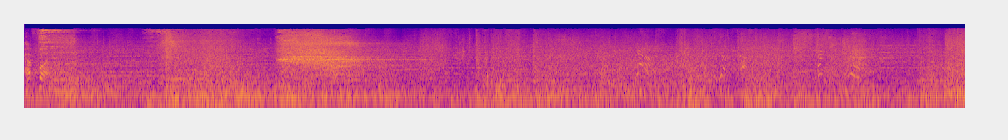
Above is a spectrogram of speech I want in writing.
Have fun.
